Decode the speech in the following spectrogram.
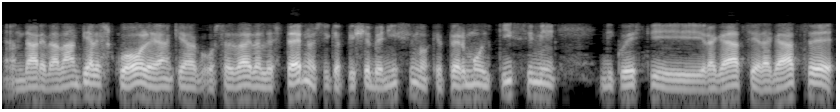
andare davanti alle scuole anche a osservare dall'esterno e si capisce benissimo che per moltissimi di questi ragazzi e ragazze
